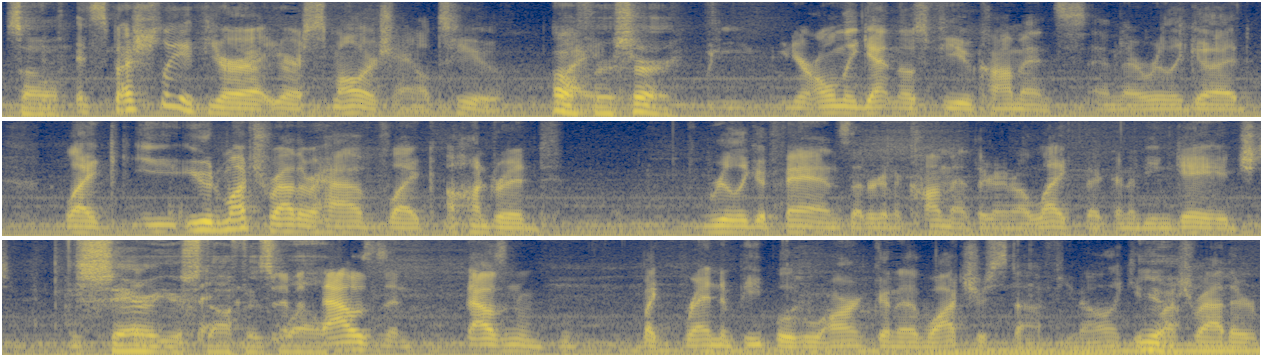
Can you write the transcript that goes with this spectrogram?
So, Especially if you're a, you're a smaller channel too. oh, Like, for sure. You're only getting those few comments, and they're really good. Like you, you'd much rather have like a hundred really good fans that are going to comment, they're going to like, they're going to be engaged. Share your stuff as well. A thousand, thousand, like random people who aren't to watch your stuff. You know, like you'd Yeah. much rather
